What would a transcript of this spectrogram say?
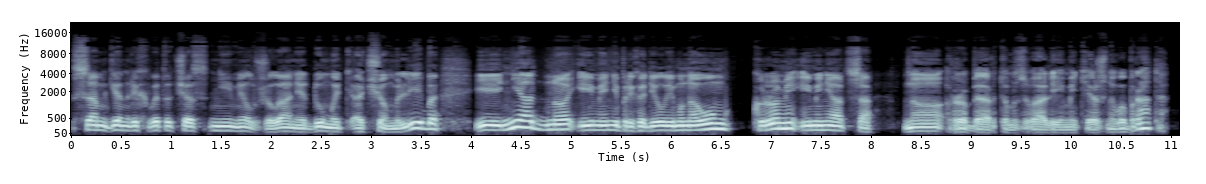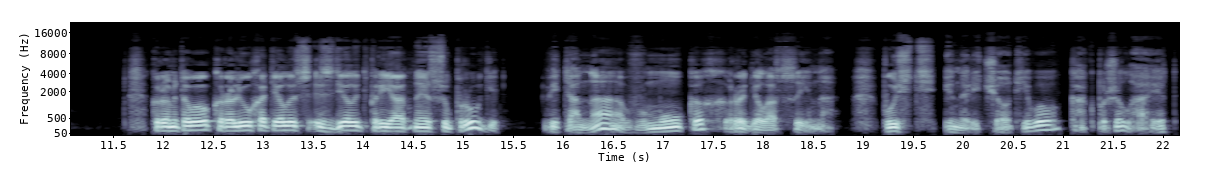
Сам Генрих в этот час не имел желания думать о чем-либо, и ни одно имя не приходило ему на ум, кроме имени отца. Но Робертом звали и мятежного брата. Кроме того, королю хотелось сделать приятное супруге, ведь она в муках родила сына. Пусть и наречет его, как пожелает.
